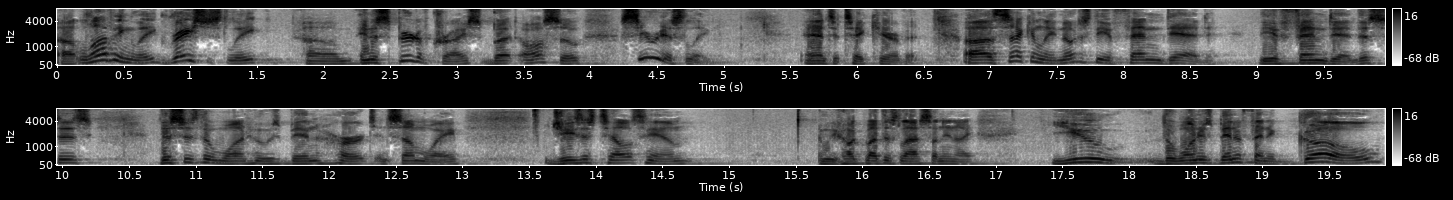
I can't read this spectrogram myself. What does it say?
uh, lovingly, graciously, um, in the spirit of Christ, but also seriously, and to take care of it. Uh, secondly, notice the offended. The offended. This is this is the one who's been hurt in some way. Jesus tells him, and we talked about this last Sunday night. You, the one who's been offended, go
